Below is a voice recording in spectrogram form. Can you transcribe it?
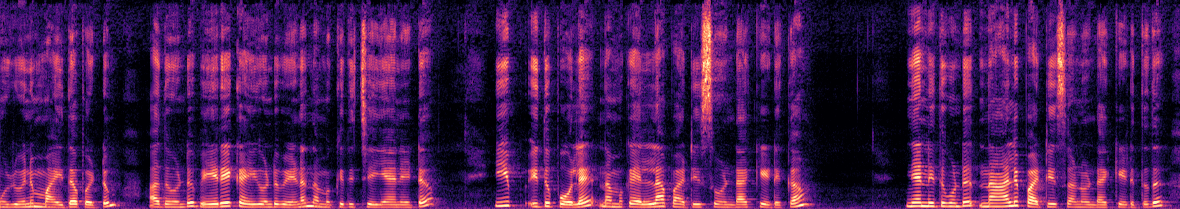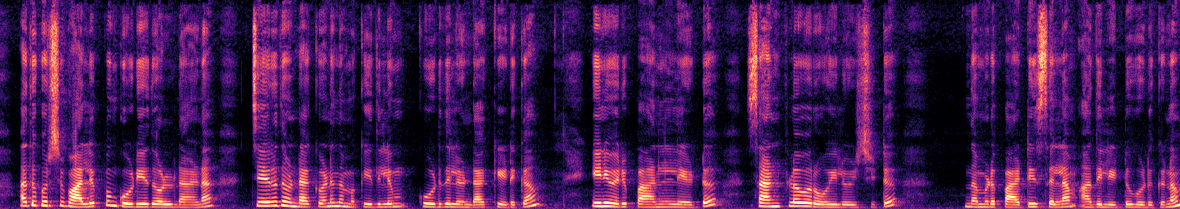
മുഴുവനും മൈദ പറ്റും അതുകൊണ്ട് വേറെ കൈ കൊണ്ട് വേണം നമുക്കിത് ചെയ്യാനായിട്ട്. ഈ ഇതുപോലെ നമുക്ക് എല്ലാ പാറ്റീസും ഉണ്ടാക്കിയെടുക്കാം. ഞാൻ ഇതുകൊണ്ട് നാല് പാറ്റീസാണ് ഉണ്ടാക്കിയെടുത്തത്. അത് കുറച്ച് വലുപ്പം കൂടിയതുകൊണ്ടാണ് ചെറുതുണ്ടാക്കുകയാണെങ്കിൽ നമുക്ക് ഇതിലും കൂടുതൽ ഉണ്ടാക്കിയെടുക്കാം. ഇനി ഒരു പാനിലിട്ട് സൺഫ്ലവർ ഓയിൽ ഒഴിച്ചിട്ട് നമ്മുടെ പാറ്റീസ് എല്ലാം അതിലിട്ട് കൊടുക്കണം.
